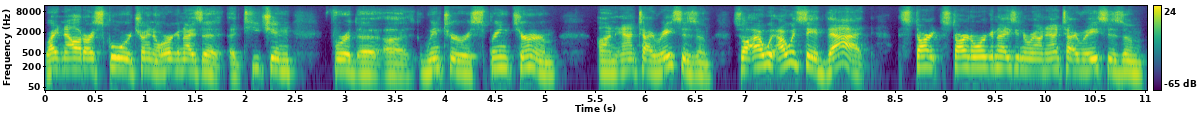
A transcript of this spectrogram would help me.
Right now at our school, we're trying to organize a, a teaching for the uh, winter or spring term on anti-racism. So I would I would say that start start organizing around anti-racism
